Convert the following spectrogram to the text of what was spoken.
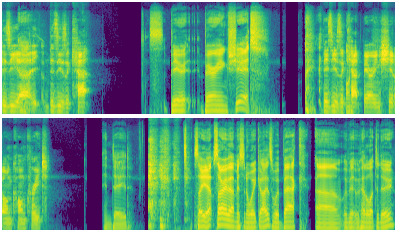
Busy, uh, busy as a cat. bear, burying shit. Busy as a On- cat burying shit on concrete. Indeed. So yeah, sorry about missing a week, guys. We're back. Um, we've we've had a lot to do.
